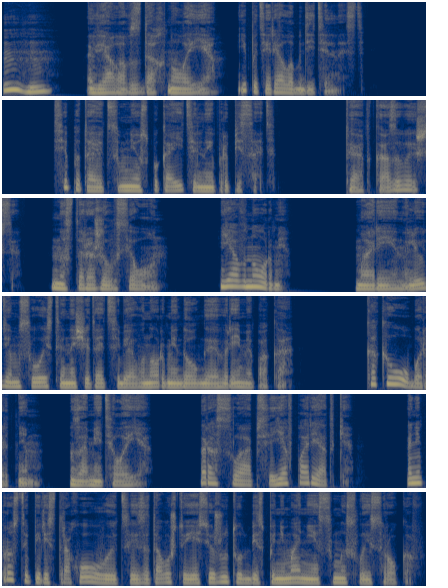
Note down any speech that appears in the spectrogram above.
«Угу», — вяло вздохнула я и потеряла бдительность. Все пытаются мне успокоительные прописать. «Ты отказываешься?» — насторожился он. «Я в норме». «Марин, людям свойственно считать себя в норме долгое время пока». «Как и оборотням», — заметила я. «Расслабься, я в порядке. Они просто перестраховываются из-за того, что я сижу тут без понимания смысла и сроков».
